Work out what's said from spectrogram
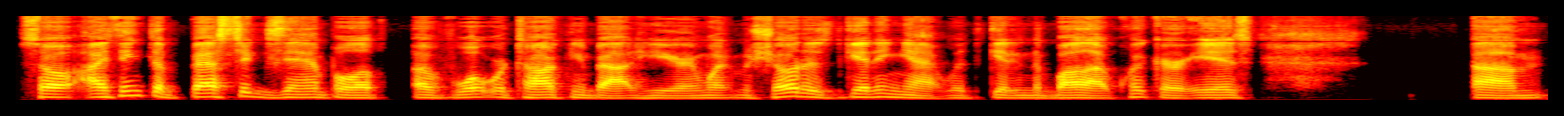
so I think the best example of, of what we're talking about here and what Machota is getting at with getting the ball out quicker is um,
